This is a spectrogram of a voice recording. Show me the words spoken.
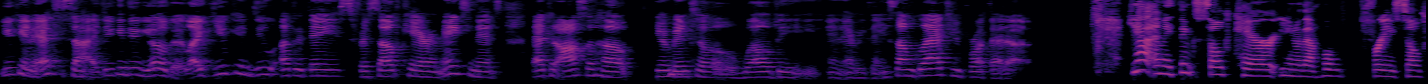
you can exercise, you can do yoga, like you can do other things for self care and maintenance that could also help your mental well being and everything. So I'm glad you brought that up. Yeah. And I think self care, you know, that whole phrase self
